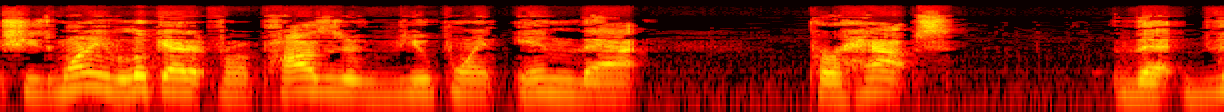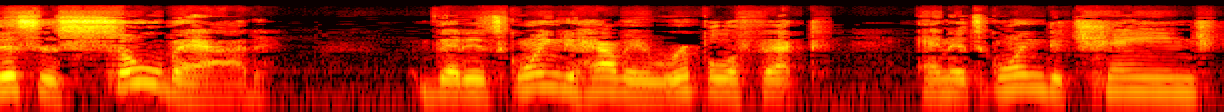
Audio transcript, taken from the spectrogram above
she's wanting to look at it from a positive viewpoint in that perhaps that this is so bad that it's going to have a ripple effect and it's going to change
